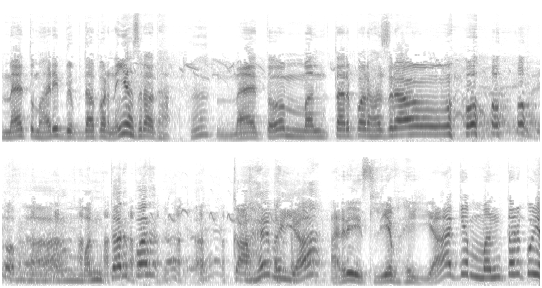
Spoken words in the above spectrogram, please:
मैं तुम्हारी विपदा पर नहीं हंस रहा था। हा? मैं तो मंत्र पर हंस रहा हूँ। मंतर पर? काहे भैया? अरे इसलिए भैया कि मंत्र कोई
